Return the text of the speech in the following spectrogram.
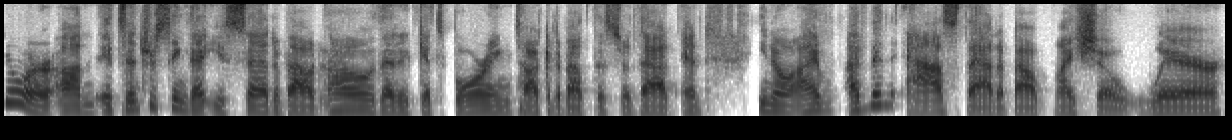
Sure. Um, it's interesting that you said about oh that it gets boring talking about this or that, and you know I've I've been asked that about my show where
